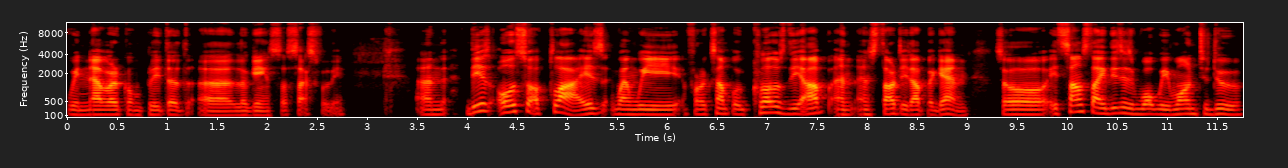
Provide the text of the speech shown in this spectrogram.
we never completed uh, login successfully. And this also applies when we, for example, close the app and, and start it up again. So it sounds like this is what we want to do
